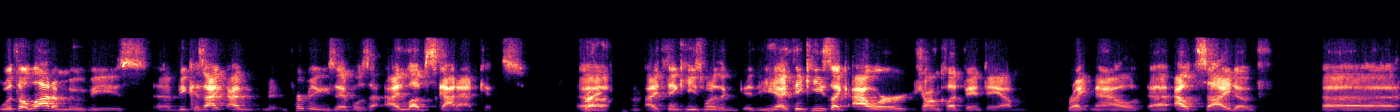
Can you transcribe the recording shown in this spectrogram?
with a lot of movies uh, because I, I'm perfect example is I love Scott Adkins. Right. Uh, I think he's one of the. I think he's like our Jean Claude Van Damme right now, uh, outside of uh,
